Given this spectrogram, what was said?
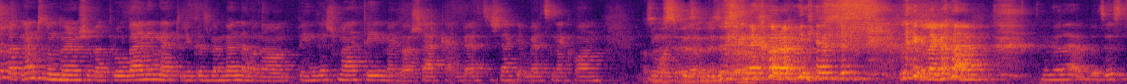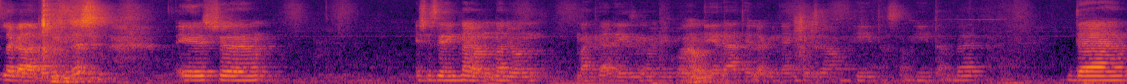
sokat, nem tudunk nagyon sokat próbálni, mert ugye közben benne van a Pénzes Máté, meg a Sárkány Berci, Sárkány Bercinek van az 8 különböző zenekara, igen, legalább, legalább az, össz, legalább az összes. és, és ezért így nagyon, nagyon meg kell nézni, hogy mikor ér rá tényleg mindenki, ez a hét, azt hiszem hét ember. De,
